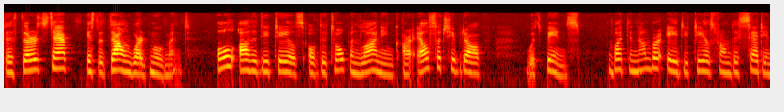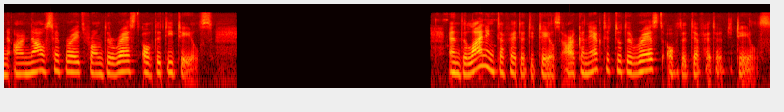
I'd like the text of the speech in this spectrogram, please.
the third step is the downward movement. All other details of the top and lining are also chipped off with pins. But the number 8 details from the satin are now separate from the rest of the details. And the lining taffeta details are connected to the rest of the taffeta details.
